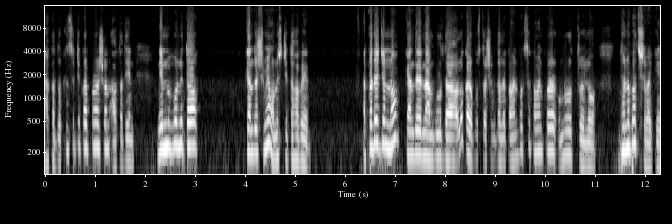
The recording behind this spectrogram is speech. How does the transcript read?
ঢাকা দক্ষিণ সিটি কর্পোরেশন আওতাধীন নিম্নবর্ণিত কেন্দ্রসমূহে অনুষ্ঠিত হবে। আপনাদের জন্য কেন্দ্রের নামগুলো দেওয়া হলো, কারও বুঝতে অসুবিধা হলে কমেন্ট বক্সে কমেন্ট করার অনুরোধ রইল। ধন্যবাদ সবাইকে।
